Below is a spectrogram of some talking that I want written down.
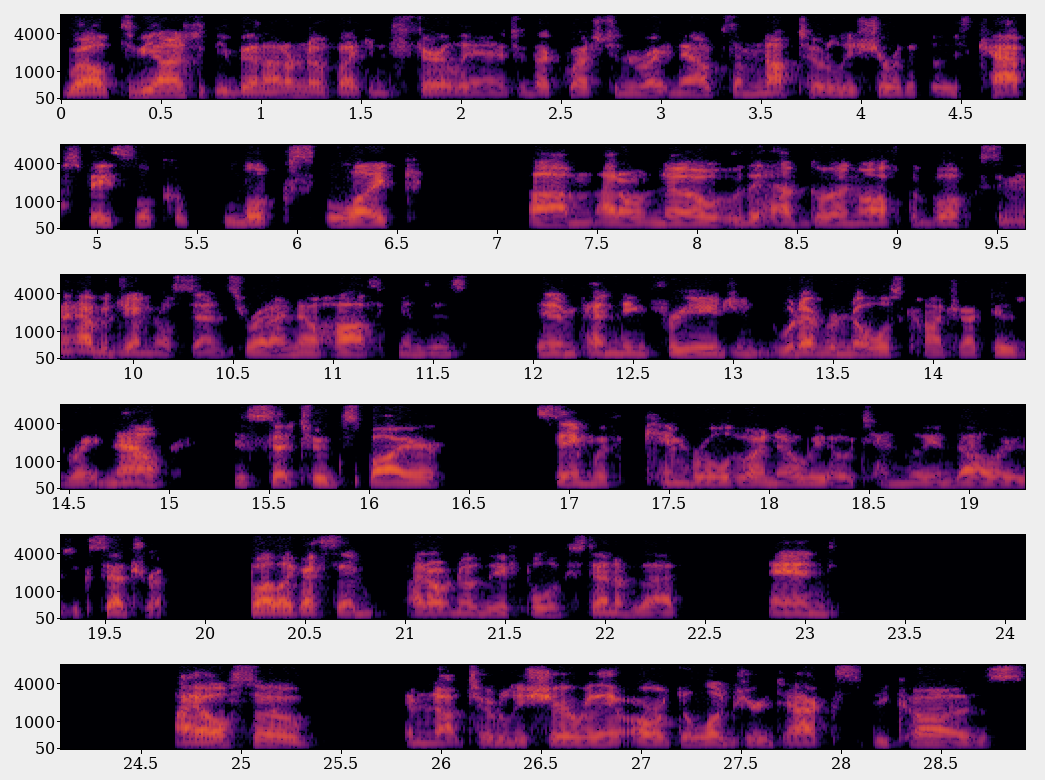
Well, to be honest with you, Ben, I don't know if I can fairly answer that question right now because I'm not totally sure what the Phillies cap space look looks like. Um, I don't know who they have going off the books. I mean, I have a general sense, right? I know Hoskins is an impending free agent. Whatever Nola's contract is right now is set to expire. Same with Kimbrel, who I know we owe ten million dollars, etc. But like I said, I don't know the full extent of that, and I also am not totally sure where they are with the luxury tax because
